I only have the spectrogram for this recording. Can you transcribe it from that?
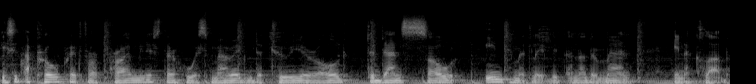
Is it appropriate for a prime minister who is married with a two year old to dance so intimately with another man in a club?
